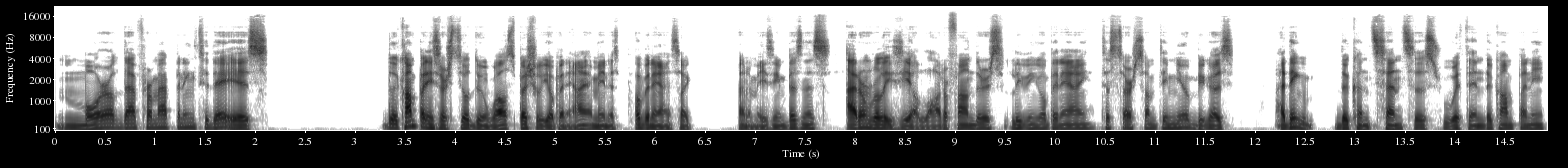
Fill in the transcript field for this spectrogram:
more of that from happening today is the companies are still doing well, especially OpenAI. I mean, OpenAI is like an amazing business. I don't really see a lot of founders leaving OpenAI to start something new because I think the consensus within the company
